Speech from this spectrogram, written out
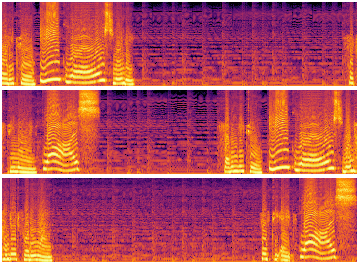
32 equals 90 69 plus 72 equals 141 58 plus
